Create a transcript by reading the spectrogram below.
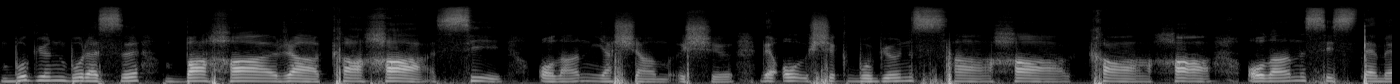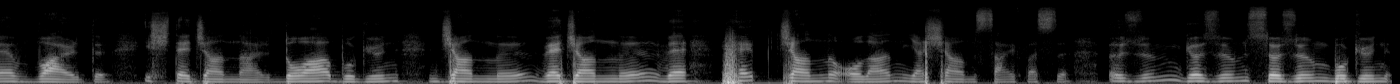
Bugün burası bahara, kahasi olan yaşam ışığı ve o ışık bugün saha, kaha olan sisteme vardı. İşte canlar, doğa bugün canlı ve canlı ve hep canlı olan yaşam sayfası. Özüm, gözüm, sözüm bugün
